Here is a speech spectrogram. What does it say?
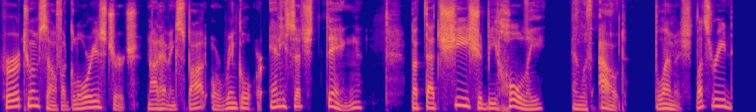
her to himself a glorious church, not having spot or wrinkle or any such thing, but that she should be holy and without blemish. Let's read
